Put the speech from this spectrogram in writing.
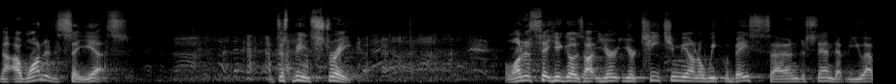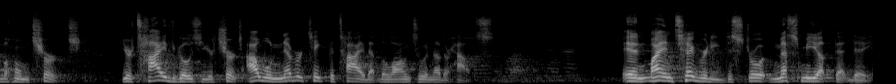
Now, I wanted to say yes. I'm just being straight. I wanted to say, he goes, uh, you're, you're teaching me on a weekly basis. I understand that, but you have a home church. Your tithe goes to your church. I will never take the tithe that belongs to another house. And my integrity destroyed, messed me up that day.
